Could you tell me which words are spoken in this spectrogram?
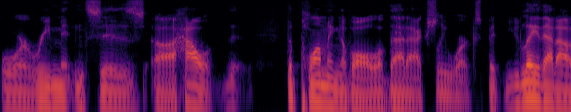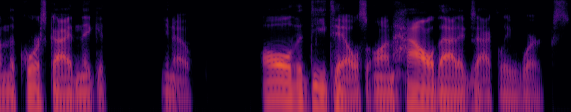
or remittances uh, how the, the plumbing of all of that actually works. But you lay that out in the course guide and they get you know all the details on how that exactly works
